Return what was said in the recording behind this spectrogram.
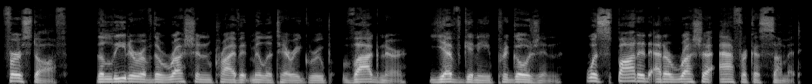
First off, the leader of the Russian private military group Wagner, Yevgeny Prigozhin, was spotted at a Russia-Africa summit,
